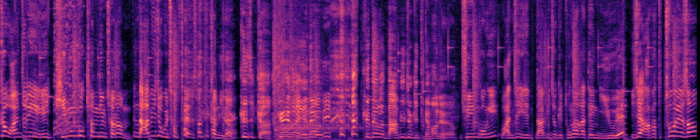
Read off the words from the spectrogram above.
그러니까 완전히 이 김은국 형님처럼 나비족을 선택, 선택합니다. 그니까 그래서 얘들 나비- 그대로 나비족이 돼버려요. 주인공이 완전히 이제 나비족이 동화가 된 이후에 이제 아바타 2에서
